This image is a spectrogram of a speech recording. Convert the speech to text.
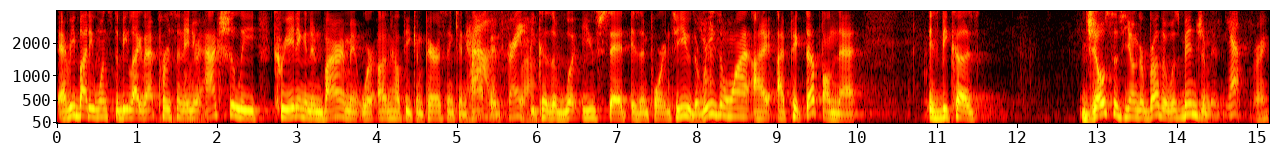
everybody wants to be like that person and you're actually creating an environment where unhealthy comparison can happen wow, that's great. because of what you've said is important to you. The yeah. reason why I, I picked up on that is because Joseph's younger brother was Benjamin. Yeah. Right.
